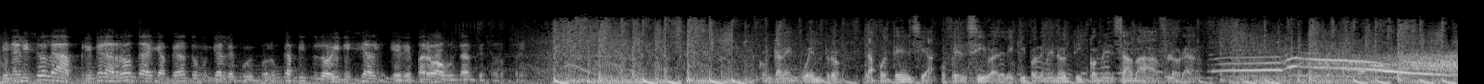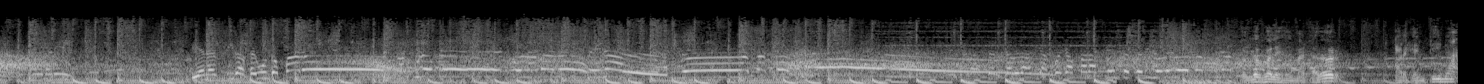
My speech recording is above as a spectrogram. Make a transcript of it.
Finalizó la primera ronda del Campeonato Mundial de Fútbol, un capítulo inicial que deparó abundantes sorpresas. Con cada encuentro, la potencia ofensiva del equipo de Menotti comenzaba a aflorar. Viene el tiro, segundo. Con dos goles del matador, Argentina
